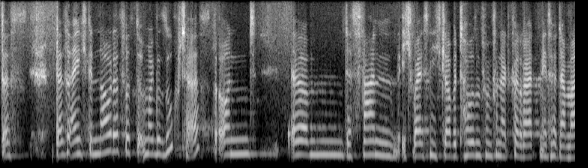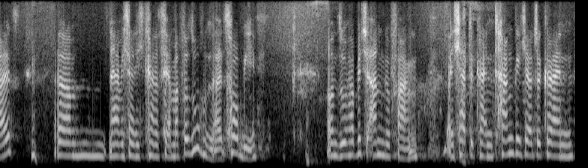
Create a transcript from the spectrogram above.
das, das ist eigentlich genau das, was du immer gesucht hast. Und ähm, das waren, ich weiß nicht, ich glaube 1500 Quadratmeter damals. ähm, da habe ich gedacht, ich kann das ja mal versuchen als Hobby. Und so habe ich angefangen. Ich hatte keinen Tank, ich hatte keinen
